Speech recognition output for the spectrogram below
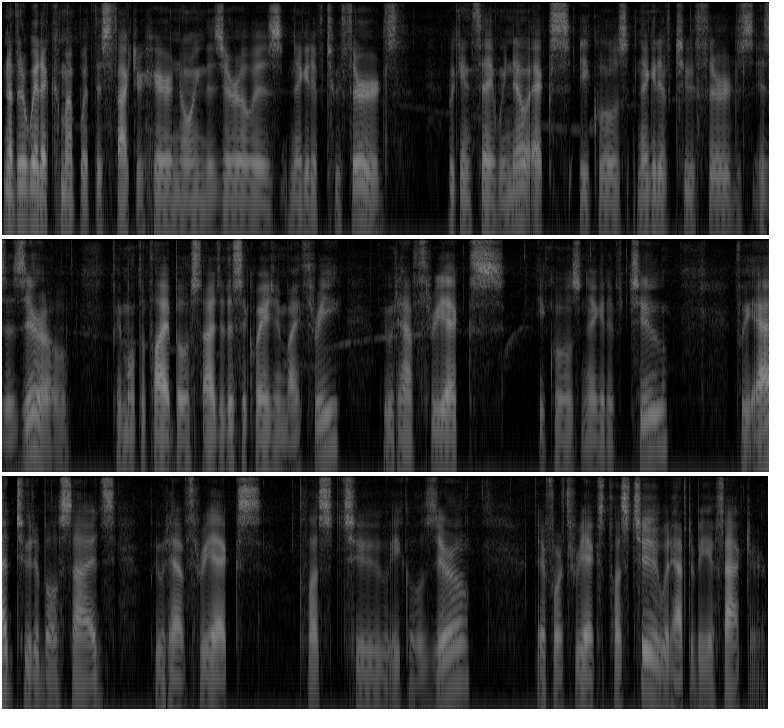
Another way to come up with this factor here, knowing the 0 is negative 2 thirds, we can say we know x equals negative 2 thirds is a 0. If we multiply both sides of this equation by 3, we would have 3x equals negative 2. If we add 2 to both sides, we would have 3x plus 2 equals 0. Therefore, 3x plus 2 would have to be a factor.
